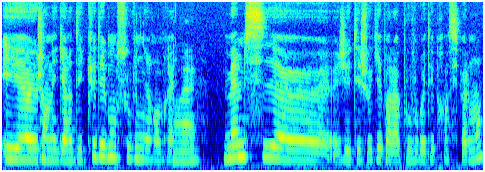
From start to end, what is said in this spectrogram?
et euh, j'en ai gardé que des bons souvenirs en vrai. Ouais. Même si euh, j'ai été choquée par la pauvreté principalement.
